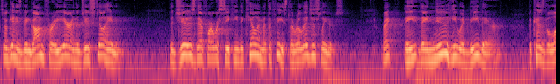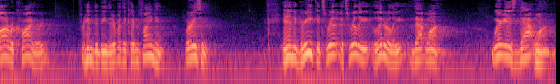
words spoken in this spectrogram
So again, he's been gone for a year and the Jews still hate him. The Jews, therefore, were seeking to kill him at the feast, the religious leaders. Right? They, they knew he would be there because the law required for him to be there, but they couldn't find him. Where is he? And in the Greek, it's, re- it's really literally that one. Where is that one?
